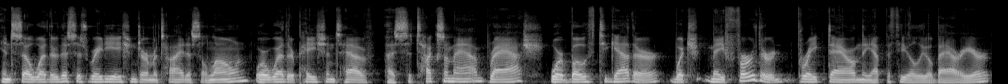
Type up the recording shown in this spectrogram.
And so, whether this is radiation dermatitis alone or whether patients have a cetuximab rash or both together, which may further break down the epithelial barrier,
